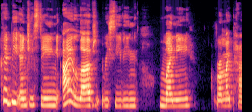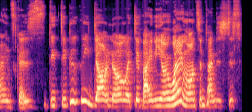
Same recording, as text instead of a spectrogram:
could be interesting. I loved receiving money from my parents because they typically don't know what to buy me or what I want sometimes it's just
